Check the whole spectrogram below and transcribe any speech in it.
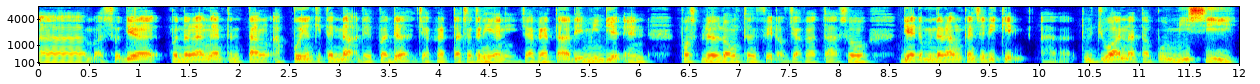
uh, maksud dia penerangan tentang apa yang kita nak daripada Jakarta. Contoh ni yang ni. Jakarta, the immediate and possible long term fate of Jakarta. So, dia ada menerangkan sedikit uh, tujuan ataupun misi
